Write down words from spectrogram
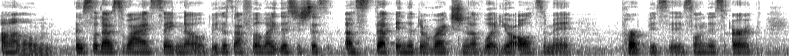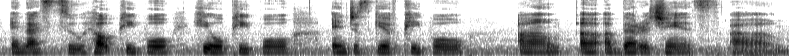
Um, and so that's why I say no, because I feel like this is just a step in the direction of what your ultimate purpose is on this earth. And that's to help people, heal people, and just give people um, a, a, better chance um,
